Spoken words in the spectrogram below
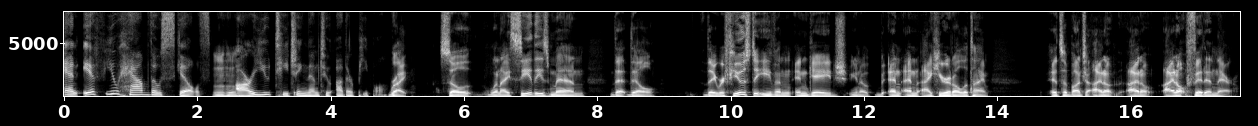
And if you have those skills, Mhm. are you teaching them to other people? Right. So when I see these men that they'll they refuse to even engage, you know, and and I hear it all the time. It's a bunch of I don't I don't I don't fit in there.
